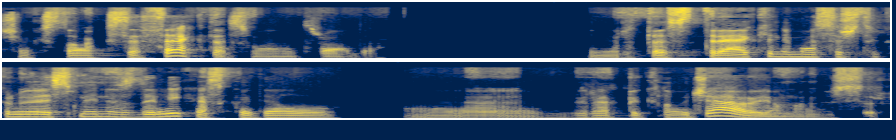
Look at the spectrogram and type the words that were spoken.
šioks toks efektas, man atrodo. Ir tas trekinimas iš tikrųjų esminis dalykas, kodėl yra piknaudžiaujama visur.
